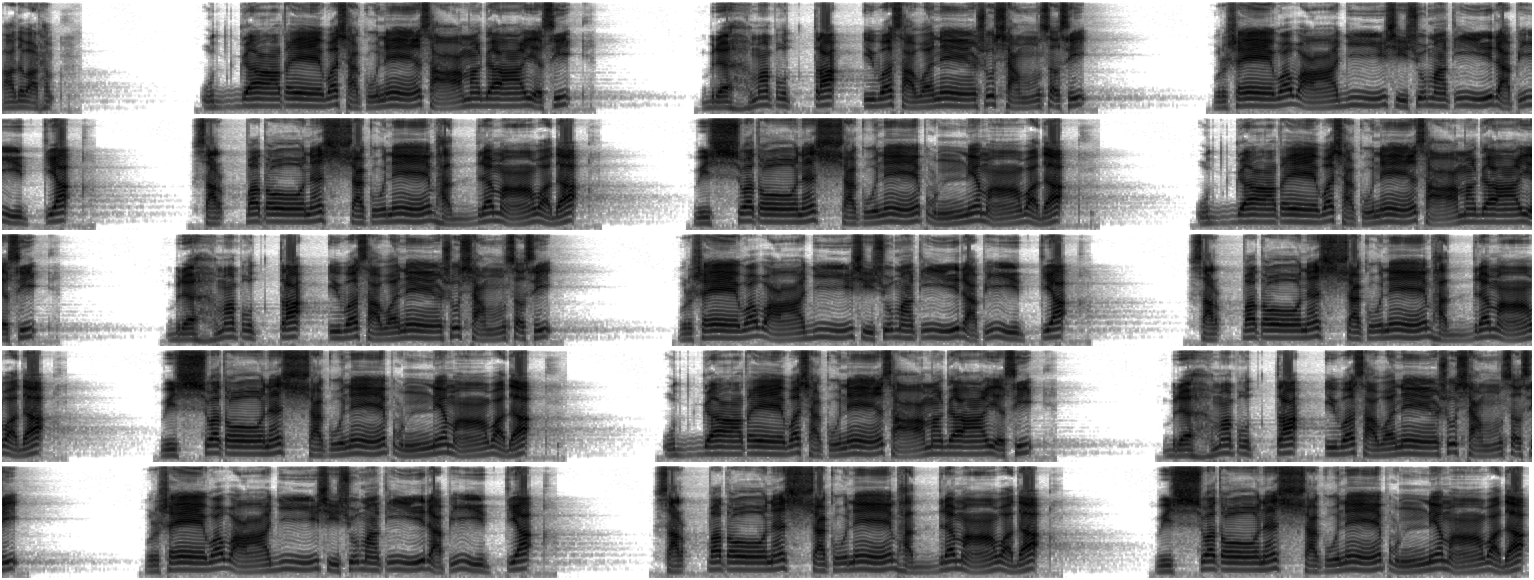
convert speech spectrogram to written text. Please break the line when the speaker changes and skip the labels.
පාදපාഠම් උද්ගාතේව ශකුනේ සාමගායසි බ්‍රහ්මපුත්‍ර ඉව සවනේෂු ශම්සසි වෘෂේව වාජී ශිෂුමතීරපීත්‍ය සර්පතෝන ශකුනේ භද්‍රමාවද විශ්වතෝන ශකුනේ පුුණ්‍යමාවද उद्गातेव शकुने सामगायसि। ब्रह्मपुत्र इव सवनेषु शंससि। वृषेव वाजीशिशुमतीरपीत्य सर्वतो नः शकुने भद्रमावद। विश्वतो नः शकुने पुण्यमावद। उद्गातेव शकुने सामगायसि ब्रह्मपुत्र इव सवनेषु शंससि। वृषेव वाजीशिशुमतीरपीत्य सर्वतो नः शकुने भद्रमावद। विश्वतो नः शकुने पुण्यमावद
